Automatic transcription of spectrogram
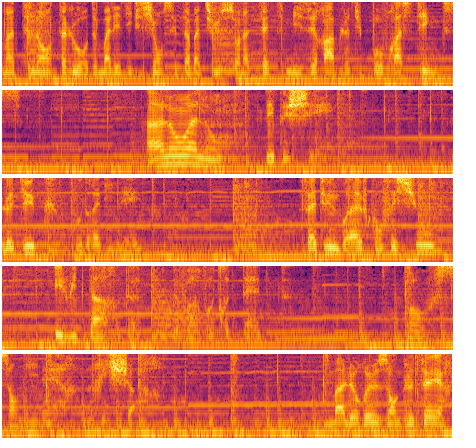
maintenant ta lourde malédiction s'est abattue sur la tête misérable du pauvre Hastings. Allons, allons, dépêchez. Le duc voudrait dîner. Faites une brève confession. Il lui tarde de voir votre tête. Ô sanguinaire Richard. Malheureuse Angleterre,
